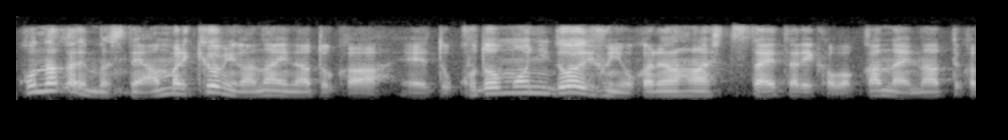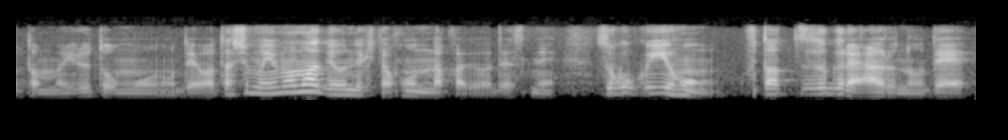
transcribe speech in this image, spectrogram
この中でもですねあんまり興味がないなとか、えっと、子供にどういうふうにお金の話伝えたらいいか分かんないなって方もいると思うので私も今まで読んできた本の中ではですねすごくいい本2つぐらいあるので、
